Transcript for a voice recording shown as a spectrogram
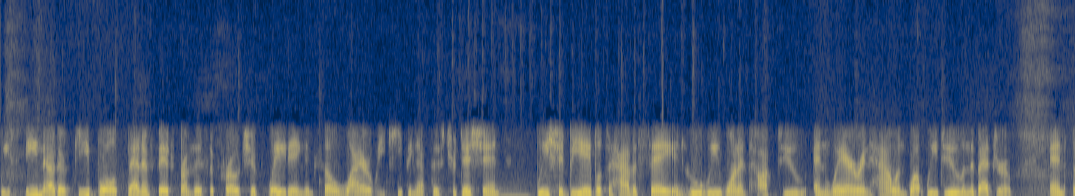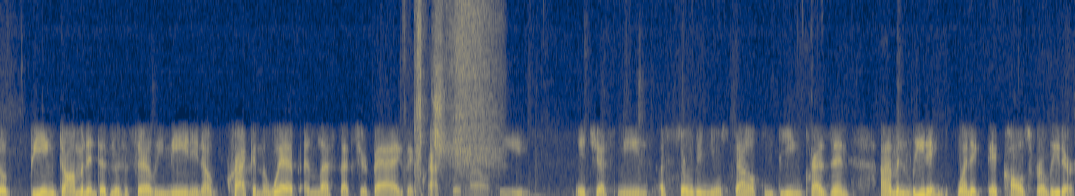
we've seen other people benefit from this approach of waiting, and so why are we keeping up this tradition? We should be able to have a say in who we want to talk to and where and how and what we do in the bedroom. And so being dominant doesn't necessarily mean, you know, cracking the whip unless that's your bag, then crack the whip by all means. It just means asserting yourself and being present um, and leading when it, it calls for a leader.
